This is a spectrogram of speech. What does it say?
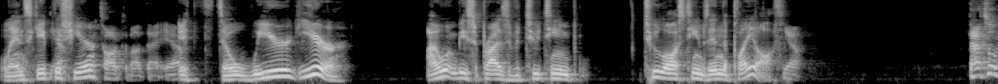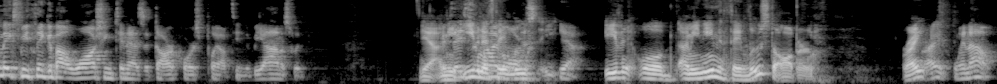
landscape Yeah, this year. talked about that. Yeah. It's a weird year. I wouldn't be surprised if a two team, two loss teams in the playoff. Yeah. That's what makes me think about Washington as a dark horse playoff team. To be honest with you, Yeah, I If mean, even if they Auburn, lose, yeah, even well, I mean, even if they lose to Auburn, right? right, win out.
